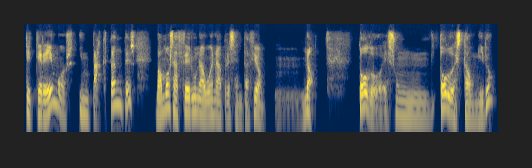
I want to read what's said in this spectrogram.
que creemos impactantes, vamos a hacer una buena presentación. Mm, no. Todo, es un, todo está unido,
